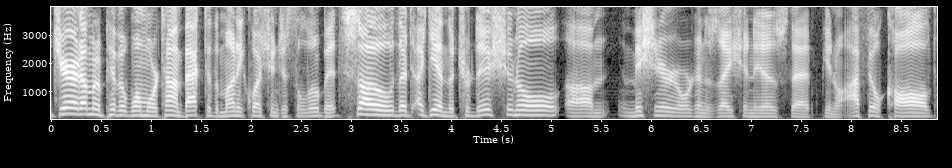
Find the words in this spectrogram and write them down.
Jared, I'm going to pivot one more time back to the money question just a little bit. So, the, again, the traditional um, missionary organization is that you know I feel called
